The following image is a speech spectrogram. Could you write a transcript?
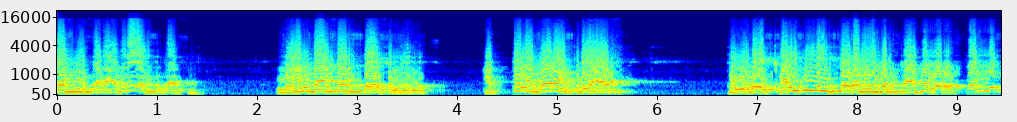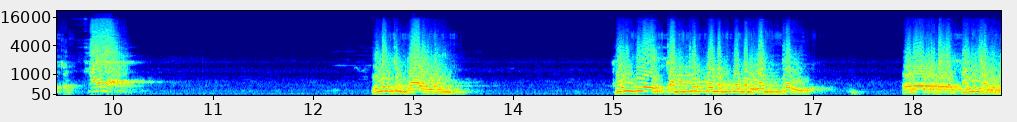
பேசணும் சார் அவரே எடுத்துட்டார் சார் நான் தான் சார் பேசணும் அத்தனை பேரும் அப்படியே தன்னுடைய கல்வியை தொடர்வதற்காக ஒரு பெண்ணுக்கு ஃபயர் இன்னைக்கு பாருங்கள். கல்வியை கற்றுக் கொடுப்பது மட்டும் ஒருவருடைய பணி அல்ல.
